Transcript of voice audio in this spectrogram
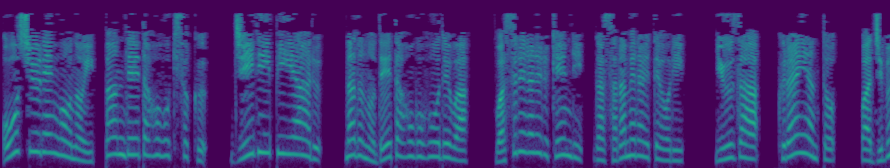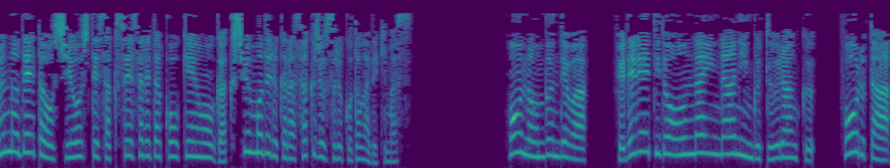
欧州連合の一般データ保護規則 GDPR などのデータ保護法では、忘れられる権利が定められており、ユーザー、クライアントは自分のデータを使用して作成された貢献を学習モデルから削除することができます。本論文では、 Federated Online Learning to Rank、FOLTR、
